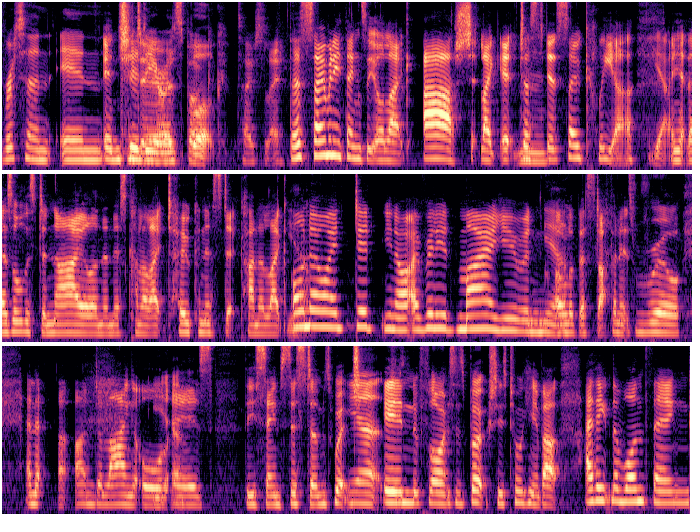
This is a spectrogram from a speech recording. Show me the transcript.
written in, in Chidera's Chidera's book. Totally. There's so many things that you're like, ah, shit. Like it just, it's so clear. Mm. Yeah. And yet there's all this denial and then this kind of like tokenistic kind of like, Yeah. oh no, I did, you know, I really admire you and Yeah. all of this stuff. And it's real. And uh, underlying it all Yeah. is these same systems, which in Florence's book she's talking about. I think the one thing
